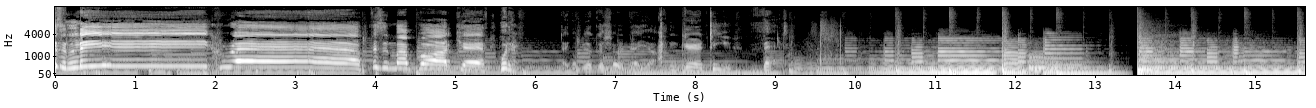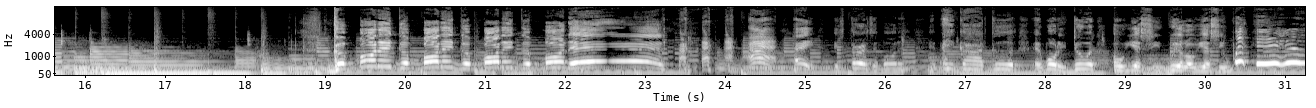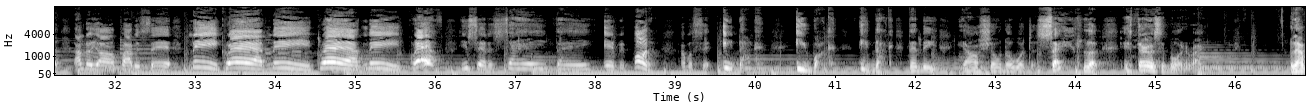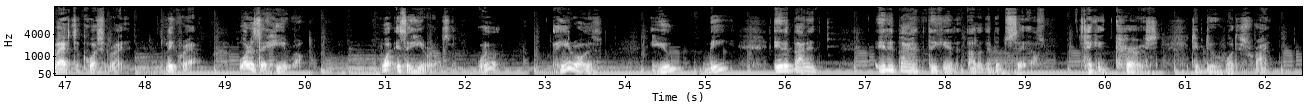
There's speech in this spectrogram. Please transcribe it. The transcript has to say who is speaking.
Speaker 1: This is Lee Craft. This is my podcast. Whatever. They're gonna be a good show today, y'all. I can guarantee you that. Good morning, good morning, good morning, good morning. hey, it's Thursday morning, and ain't God good? And won't He do it? Oh, yes, He will. Oh, yes, He will. I know y'all probably said, Lee Craft, Lee Craft, Lee Craft. You said the same thing every morning. I'm going to say Enoch, Ewok, Enoch. That means y'all sure know what to say. Look, it's Thursday morning, right? And I'm going to ask the question, right? Lee Craft, what is a hero? What is a hero? Well, a hero is you, me, anybody, anybody thinking other than themselves, taking courage to do what is right.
